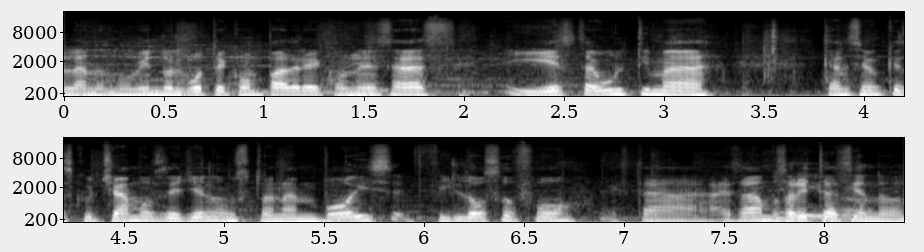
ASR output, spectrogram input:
¿Qué tal andas moviendo el bote, compadre, con esas? Y esta última canción que escuchamos de Yellowstone and Boys, Filósofo, está, estábamos Sí, ahorita bueno. haciendo,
